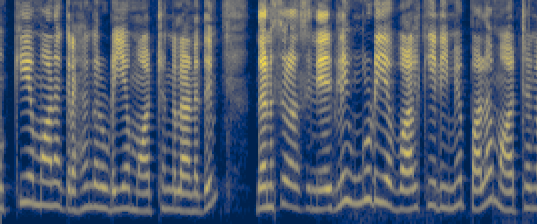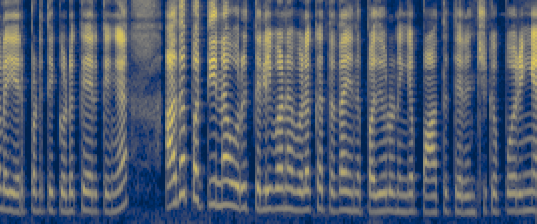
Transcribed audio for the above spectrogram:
முக்கியமான கிரகங்களுடைய மாற்றங்களானது தனுசு ராசி நேர்களை உங்களுடைய வாழ்க்கையிலையுமே பல மாற்றங்களை ஏற்படுத்தி கொடுக்க இருக்குங்க. அதை பற்றின ஒரு தெளிவான விளக்கத்தை தான் இந்த பதிவில் நீங்கள் பார்த்து தெரிஞ்சுக்க போகிறீங்க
